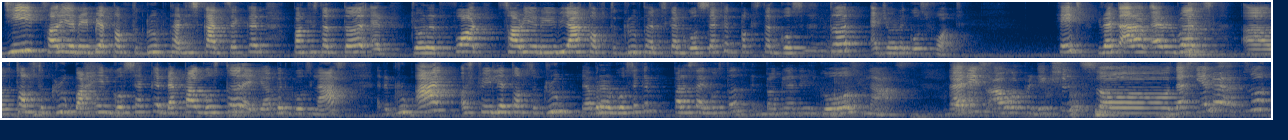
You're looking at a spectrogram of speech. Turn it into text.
G, Saudi Arabia tops the group, Tajikistan second, Pakistan third, and Jordan fourth. Saudi Arabia tops the group, Tajikistan goes second, Pakistan goes third, and Jordan goes fourth. H, United Arab Emirates uh, tops the group, Bahrain goes second, Nepal goes third, and Yemen goes last. And the group I, Australia tops the group, Lebanon goes second, Palestine goes third, and Bangladesh goes last. That is our prediction. So that's the end of the episode,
